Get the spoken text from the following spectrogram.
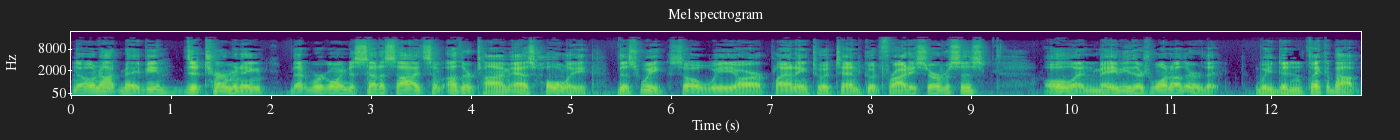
no, not maybe, determining that we're going to set aside some other time as holy this week. So we are planning to attend Good Friday services. Oh, and maybe there's one other that we didn't think about.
